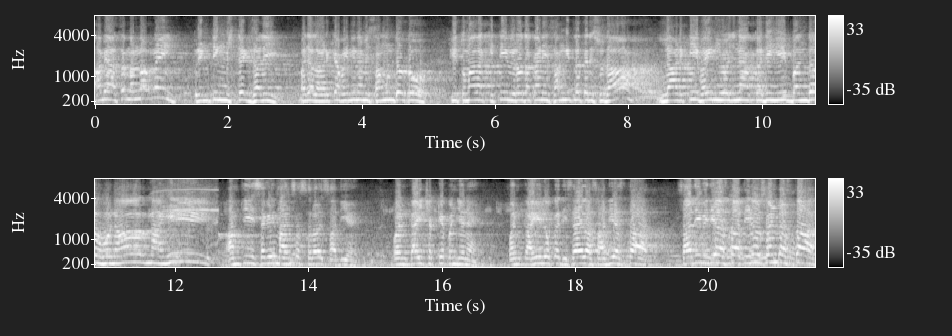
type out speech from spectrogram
आम्ही असं म्हणणार नाही प्रिंटिंग मिस्टेक झाली. माझ्या लाडक्या बहिणींना मी सांगून ठेवतो की तुम्हाला किती विरोधकांनी सांगितलं तरी सुद्धा लाडकी बहीण योजना कधीही बंद होणार नाही. आमची सगळी माणसं सरळ साधी आहे पण काही चक्के पंजे नाही. पण काही लोक दिसायला साधी असतात. साधी विधी असतात इनोसंट असतात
